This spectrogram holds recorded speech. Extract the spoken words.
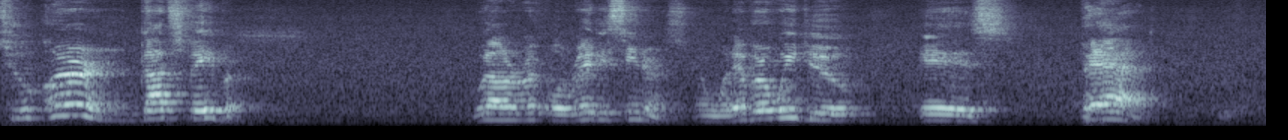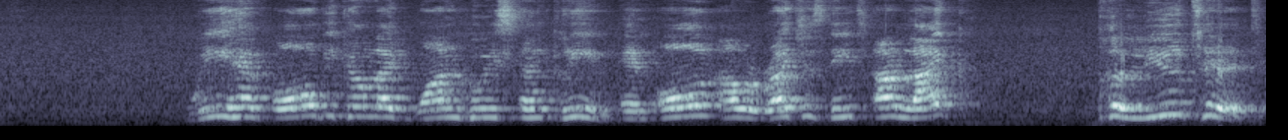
to earn God's favor. We are already sinners, and whatever we do is bad. We have all become like one who is unclean, and all our righteous deeds are like polluted,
